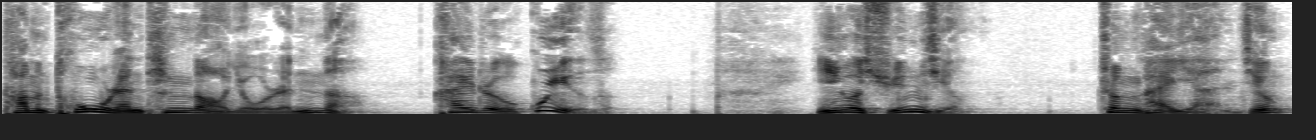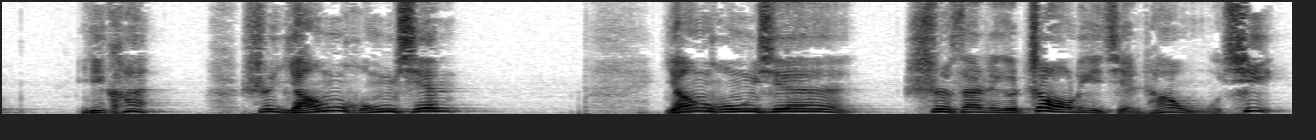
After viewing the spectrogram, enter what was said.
他们突然听到有人呢开这个柜子。一个巡警睁开眼睛一看，是杨红仙。杨红仙是在这个照例检查武器。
